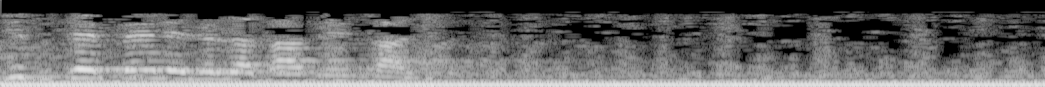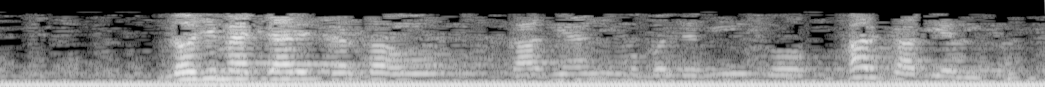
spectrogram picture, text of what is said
جس سے پہلے مرزا صاحب نے انکار کیا۔ لو جی میں چیلنج کرتا ہوں، قادیانی مبلغین کو ہر قادیانی کا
